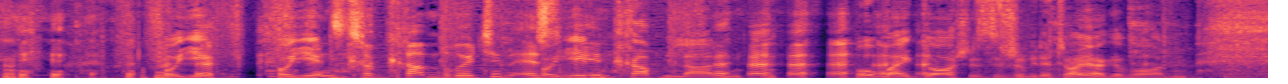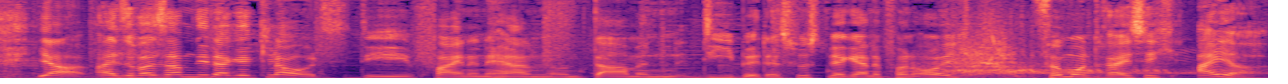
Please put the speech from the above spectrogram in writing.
vor, je, vor, jedem, zum Krabbenbrötchen vor essen jedem gehen. Krabbenladen. Oh my gosh, ist es schon wieder teuer geworden. Ja, also was haben die da geklaut, die feinen Herren und Damen Diebe? Das wüssten wir gerne von euch. 35 Eier,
